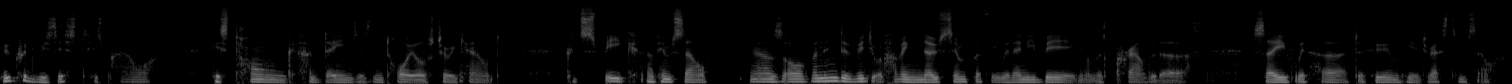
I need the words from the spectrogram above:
who could resist his power. His tongue had dangers and toils to recount, could speak of himself as of an individual having no sympathy with any being on the crowded earth, save with her to whom he addressed himself,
